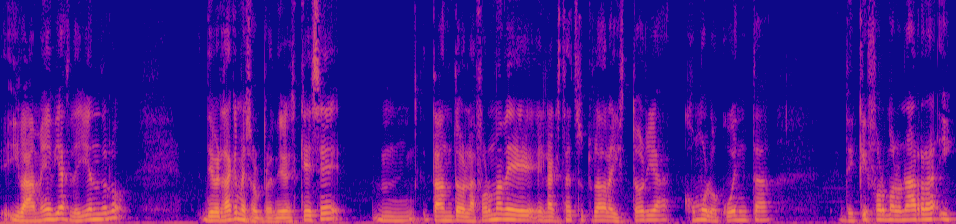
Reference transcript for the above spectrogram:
iba a medias leyéndolo. De verdad que me sorprendió. Es que ese, mm, tanto la forma de, en la que está estructurada la historia, cómo lo cuenta, de qué forma lo narra y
